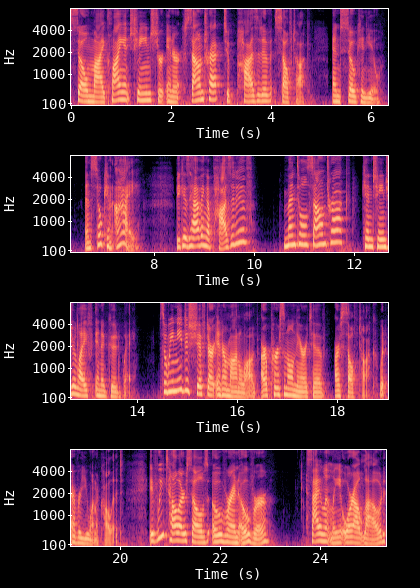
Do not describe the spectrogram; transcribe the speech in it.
So, my client changed her inner soundtrack to positive self talk, and so can you, and so can I. Because having a positive mental soundtrack can change your life in a good way. So, we need to shift our inner monologue, our personal narrative, our self talk, whatever you want to call it. If we tell ourselves over and over, silently or out loud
